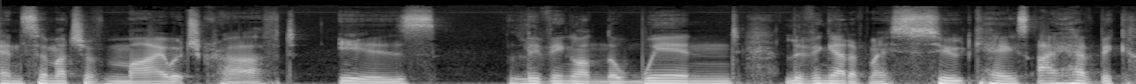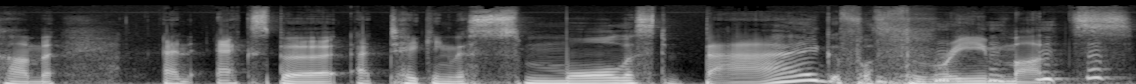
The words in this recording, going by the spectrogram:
and so much of my witchcraft is living on the wind living out of my suitcase i have become an expert at taking the smallest bag for three months.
